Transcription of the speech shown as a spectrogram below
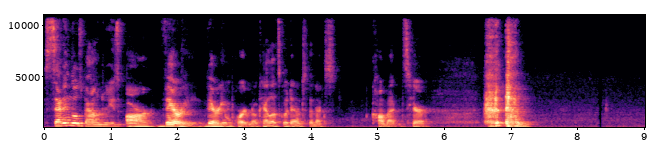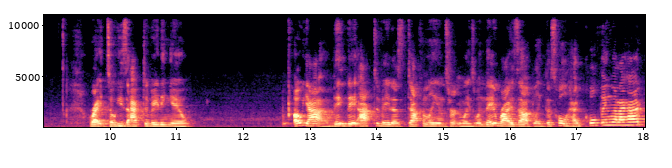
setting those boundaries are very, very important. Okay, let's go down to the next comments here. right. So he's activating you. Oh yeah, they they activate us definitely in certain ways when they rise up. Like this whole head cold thing that I had.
